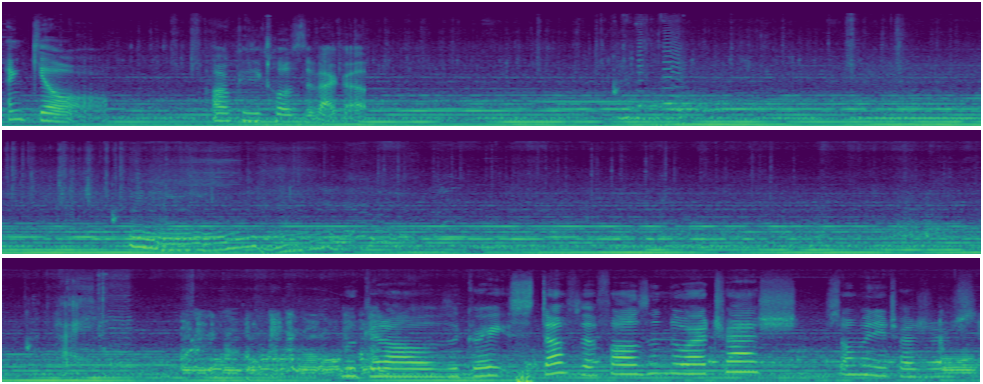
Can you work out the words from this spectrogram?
Thank you. Oh, because you closed it back up. At all of the great stuff that falls into our trash. So many treasures.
